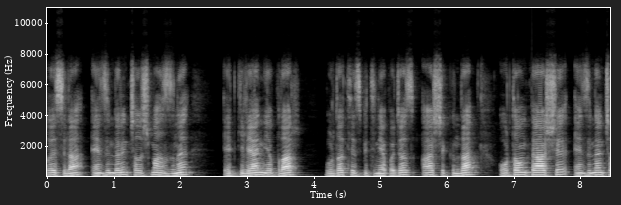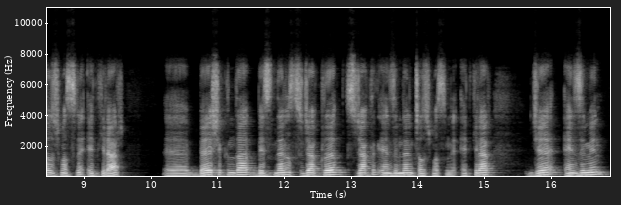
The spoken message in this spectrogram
Dolayısıyla enzimlerin çalışma hızını etkileyen yapılar burada tespitini yapacağız. A şıkkında ortamın pH'i enzimlerin çalışmasını etkiler. Ee, B şıkkında besinlerin sıcaklığı sıcaklık enzimlerin çalışmasını etkiler. C enzimin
